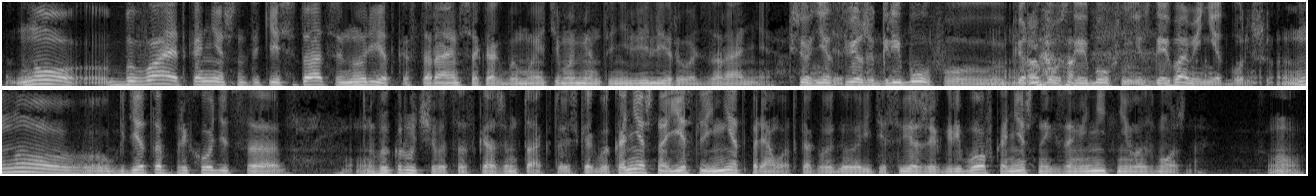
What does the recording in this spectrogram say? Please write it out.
Ну, бывает, конечно, такие ситуации, но редко. Стараемся как бы мы эти моменты нивелировать заранее. Все, нет свежих грибов, пирогов с грибов, с грибами нет больше. Ну, где-то приходится выкручиваться, скажем так. То есть, как бы, конечно, если нет прям вот, как вы говорите, свежих грибов, конечно, их заменить невозможно ну,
